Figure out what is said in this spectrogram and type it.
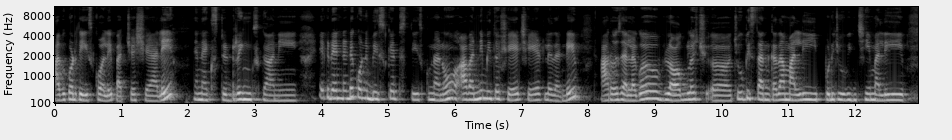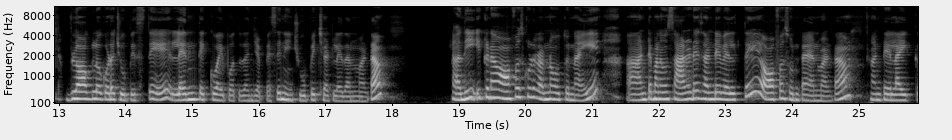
అవి కూడా తీసుకోవాలి పర్చేస్ చేయాలి. నెక్స్ట్ డ్రింక్స్ కానీ ఇక్కడ ఏంటంటే కొన్ని బిస్కెట్స్ తీసుకున్నాను. అవన్నీ మీతో షేర్ చేయట్లేదండి. ఆ రోజు ఎలాగో వ్లాగ్లో చూ- చూపిస్తాను కదా మళ్ళీ ఇప్పుడు చూపించి మళ్ళీ వ్లాగ్లో కూడా చూపిస్తే లెంత్ ఎక్కువ అయిపోతుంది అని చెప్పేసి నేను చూపించట్లేదు అనమాట అది ఇక్కడ ఆఫర్స్ కూడా రన్ అవుతున్నాయి. అంటే మనం సాటర్డే సండే వెళ్తే ఆఫర్స్ ఉంటాయన్నమాట. అంటే like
